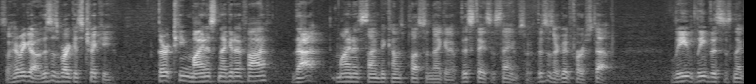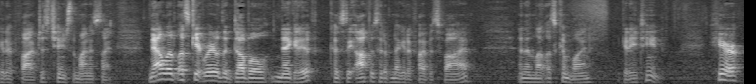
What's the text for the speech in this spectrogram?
So here we go. This is where it gets tricky. 13 minus negative 5, that minus sign becomes plus a negative. This stays the same. So this is our good first step. Leave, leave this as negative 5. Just change the minus sign. Now let, us get rid of the double negative, because the opposite of negative 5 is 5. And then let, let's combine, get 18. Here,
